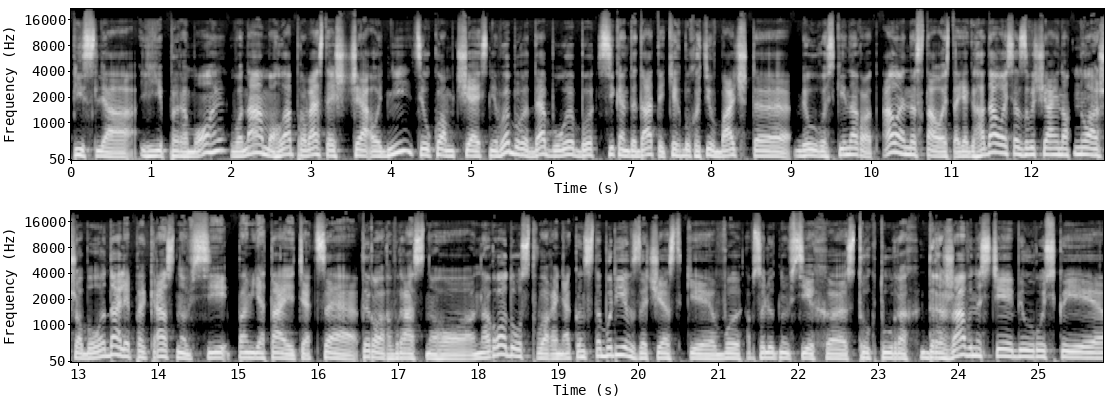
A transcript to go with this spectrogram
після її перемоги вона могла провести ще одні цілком чесні вибори, де були б всі кандидати, яких би хотів бачити білоруський народ. Але не сталося так, як гадалося, звичайно. Ну а що було далі? Прекрасно всі пам'ятають це терор власного народу, створення концтаборів, зачистки в абсолютно всіх е, структурах державності білоруської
